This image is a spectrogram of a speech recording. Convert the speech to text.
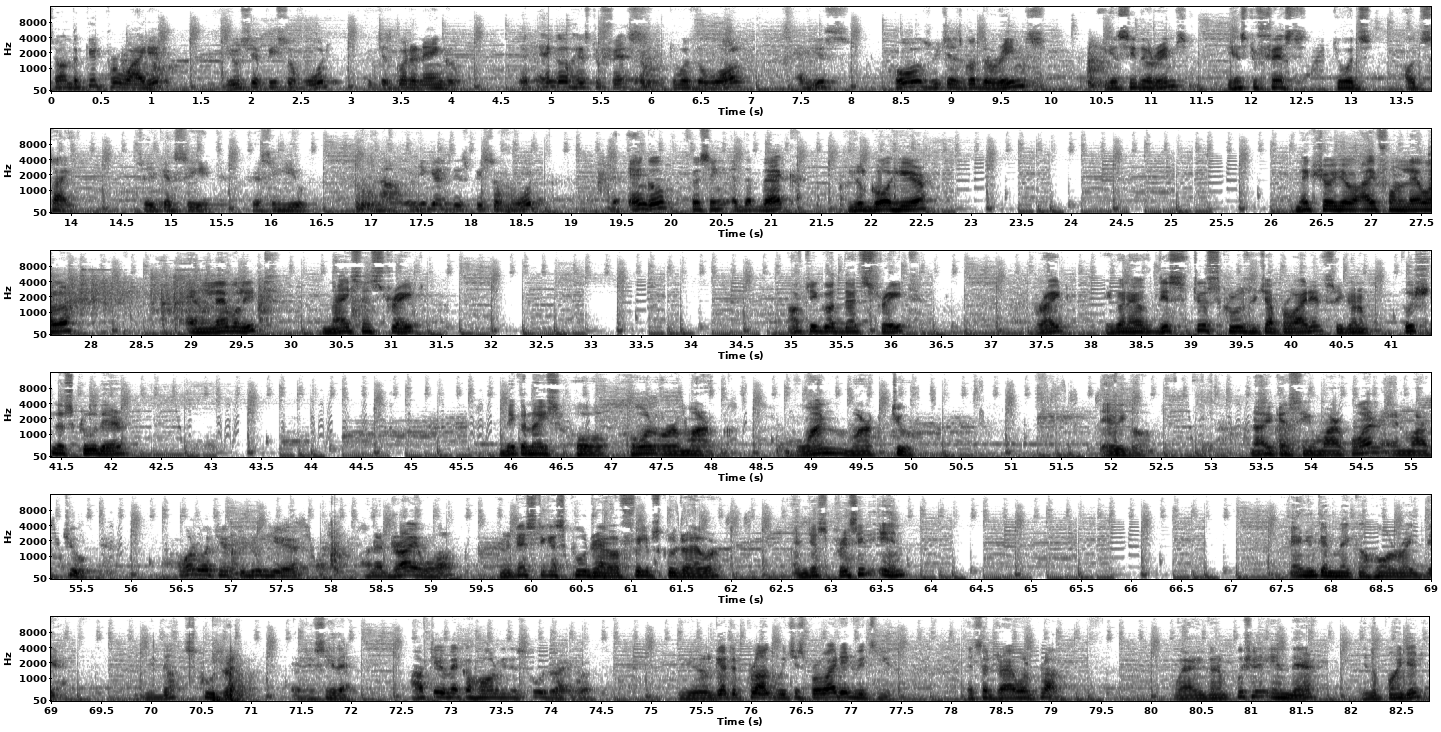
So on the kit provided, you'll see a piece of wood which has got an angle. That angle has to face towards the wall and this holes which has got the rims, you can see the rims, it has to face towards outside so you can see it facing you. Now when you get this piece of wood, the angle facing at the back, you'll go here. Make sure you have iPhone leveler and level it nice and straight. After you got that straight, right, you're gonna have these two screws which are provided. So you're gonna push the screw there. Make a nice hole, hole or a mark. One, mark two. There we go. Now you can see mark one and mark two. All what you have to do here on a drywall, you just take a screwdriver, Phillips screwdriver, and just press it in. And you can make a hole right there with the screwdriver, as you see that. After you make a hole with the screwdriver, you'll get a plug which is provided with you. It's a drywall plug where you're gonna push it in there with the pointed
